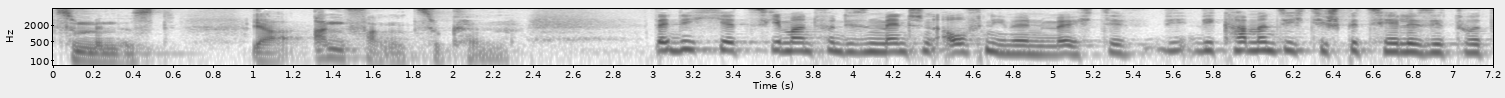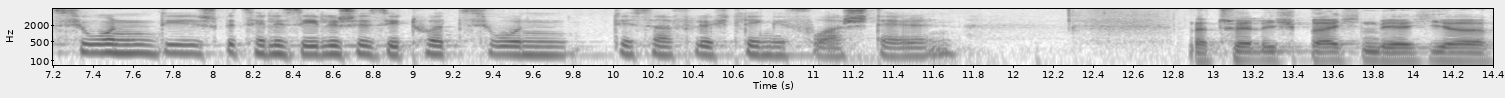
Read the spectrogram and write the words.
zumindest ja, anfangen zu können. Wenn ich jetzt jemand von diesen Menschen aufnehmen möchte, wie, wie, kann man sich die spezielle Situation, die spezielle seelische Situation dieser Flüchtlinge vorstellen? Natürlich sprechen wir hier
